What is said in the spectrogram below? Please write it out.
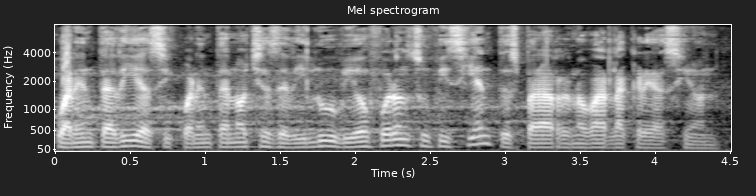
40 días y 40 noches de diluvio fueron suficientes para renovar la creación.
